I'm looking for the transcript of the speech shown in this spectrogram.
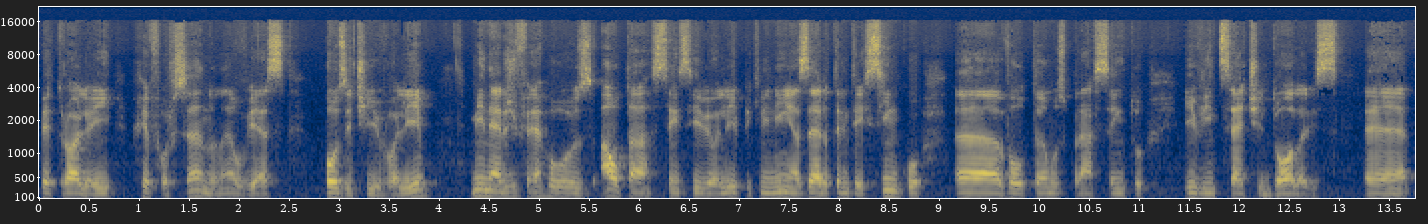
petróleo aí reforçando né, o viés positivo ali. Minério de ferros alta sensível ali, pequenininha, 0,35. Uh, ah, voltamos para 127 dólares uh,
